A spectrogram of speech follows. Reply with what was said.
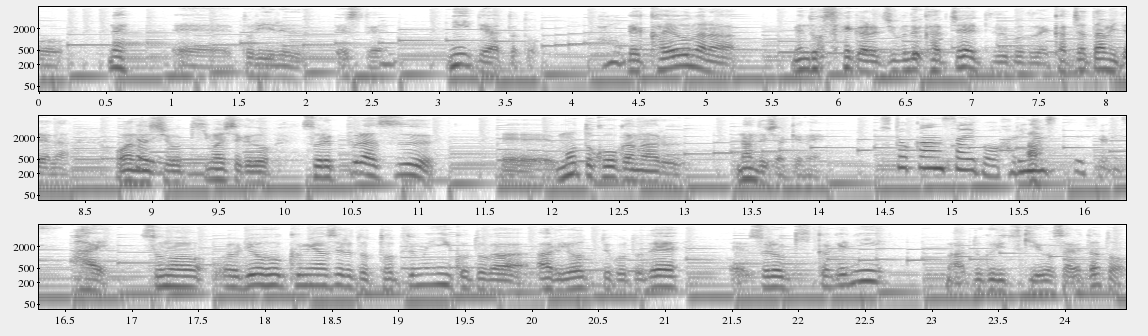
をね、えー取り入れるエステに出会ったとはい。で通うなら面倒くさいから自分で買っちゃえということで 買っちゃったみたいなお話を聞きましたけどそれプラス、えーもっと効果のある何でしたっけね？人幹細胞張りなし注射です。はいその両方組み合わせるととってもいいことがあるよっていうことでえーそれをきっかけに、まあ、独立起業されたと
